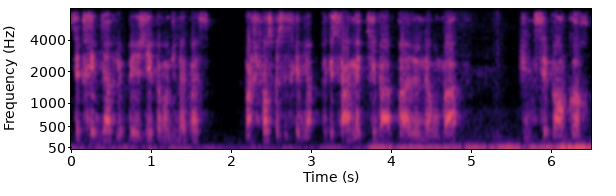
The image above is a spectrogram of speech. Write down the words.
C'est très bien que le PSG ait pas vendu Navas. Moi, je pense que c'est très bien. Parce que c'est un mec qui va apprendre à Donnarumma qui ne sait pas encore.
